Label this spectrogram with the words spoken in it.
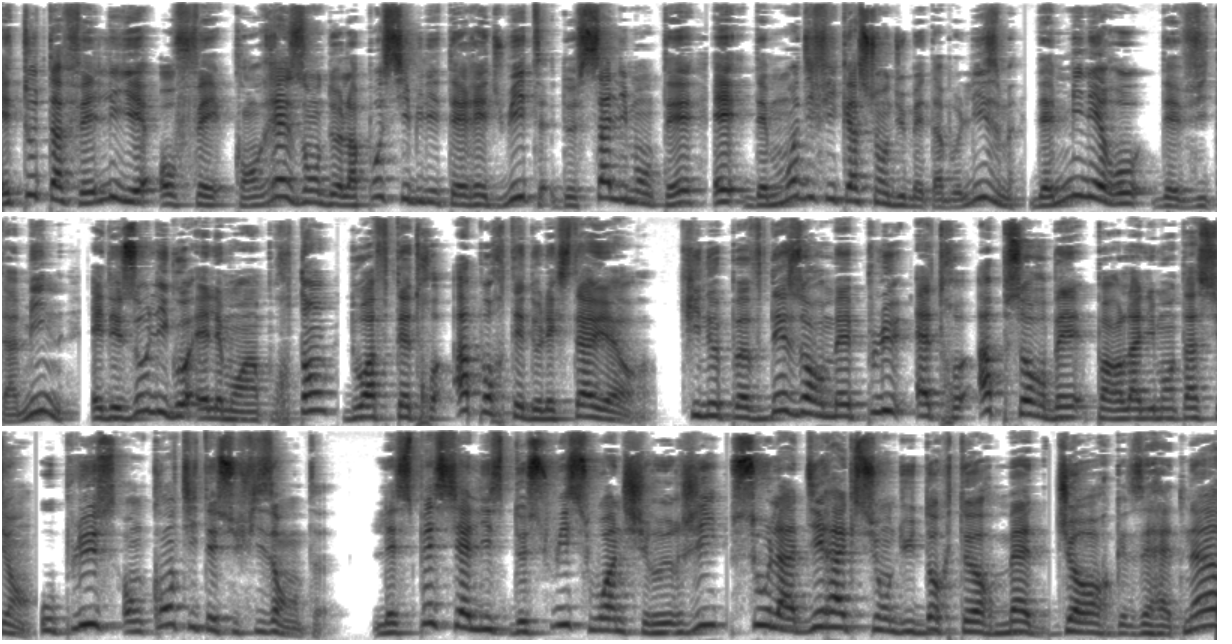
est tout à fait lié au fait qu'en raison de la possibilité réduite de s'alimenter et des modifications du métabolisme, des minéraux, des vitamines et des oligo-éléments importants doivent être apportés de l'extérieur qui ne peuvent désormais plus être absorbés par l'alimentation, ou plus en quantité suffisante. Les spécialistes de Swiss One Chirurgie, sous la direction du docteur Med Jorg Zehetner,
